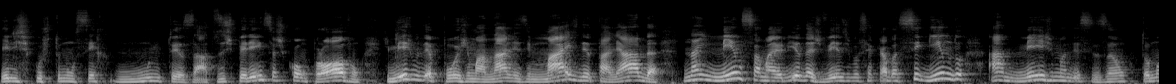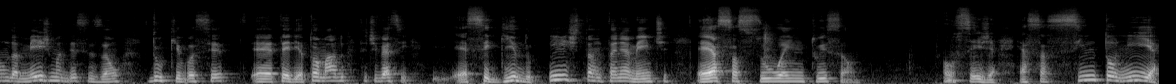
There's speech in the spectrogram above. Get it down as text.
eles costumam ser muito exatos. Experiências comprovam que mesmo depois de uma análise mais detalhada, na imensa maioria das vezes você acaba seguindo a mesma decisão, tomando a mesma decisão do que você é, teria tomado se tivesse é, seguido instantaneamente essa sua intuição. Ou seja, essa sintonia,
